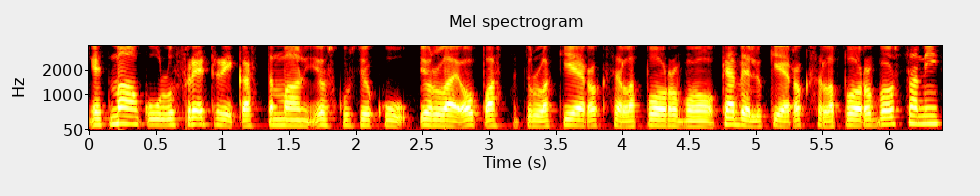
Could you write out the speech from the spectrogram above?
Et mä oon kuullut Fredrikasta, mä oon joskus joku jollain opastetulla kierroksella Porvo, kävelykierroksella Porvoossa, niin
